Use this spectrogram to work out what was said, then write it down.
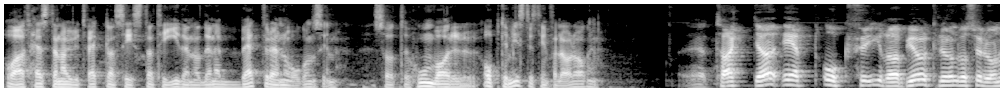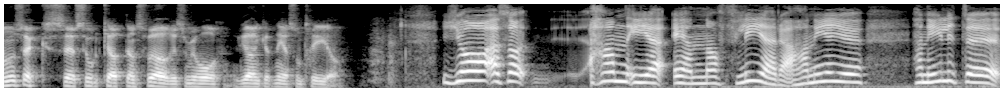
och- att hästen har utvecklats sista tiden och den är bättre än någonsin. Så att hon var optimistisk inför lördagen. Eh, Tackar 1 och 4 Björklund. Vad säger du om nummer 6 eh, Solkattens Ferrari som jag har rankat ner som trea? Ja, alltså han är en av flera. Han är ju, han är ju lite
